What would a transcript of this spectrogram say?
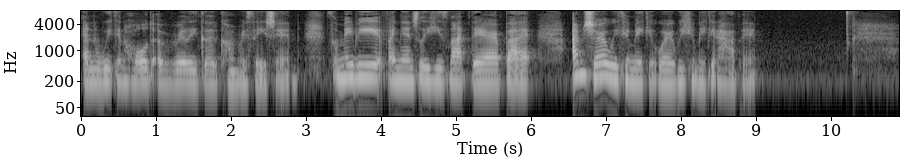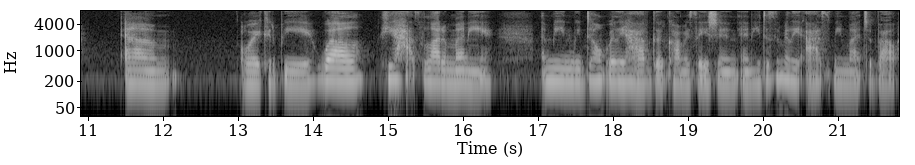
and we can hold a really good conversation. So maybe financially he's not there, but I'm sure we can make it work. We can make it happen. Um, or it could be, well, he has a lot of money. I mean, we don't really have good conversation, and he doesn't really ask me much about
